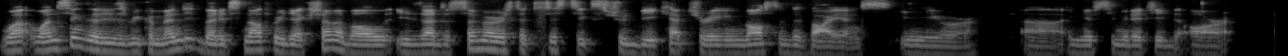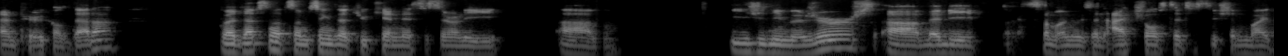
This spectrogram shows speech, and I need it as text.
One, one thing that is recommended, but it's not really actionable, is that the summary statistics should be capturing most of the variance in your, uh, in your simulated or empirical data. But that's not something that you can necessarily um, easily measure. Uh, maybe someone who's an actual statistician might,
